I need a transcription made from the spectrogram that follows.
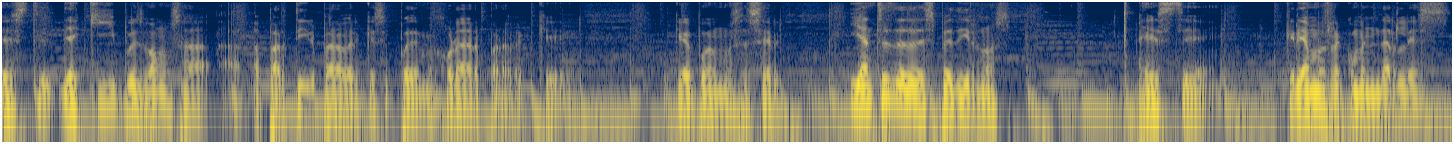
Este, de aquí pues vamos a, partir para ver qué se puede mejorar, para ver qué, qué podemos hacer. Y antes de despedirnos, este, queríamos recomendarles,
